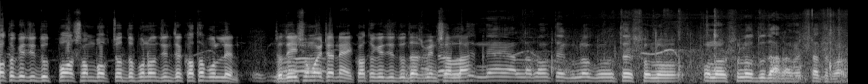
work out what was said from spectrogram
কত কেজি দুধ পাওয়া সম্ভব? চোদ্দ পনেরো দিন যে কথা বললেন যদি এই সময়টা নেয় কত কেজি দুধ আসবে ইনশাল্লাহ নেয় আল্লাহ রহমতে এগুলো গরুতে ষোলো পনেরো ষোলো দুধ আরামের সাথে পাবে।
